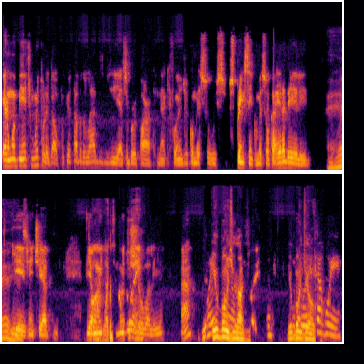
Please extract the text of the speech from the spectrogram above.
era um ambiente muito legal, porque eu estava do lado de Asbury Park, né, que foi onde começou, o Springsteen começou a carreira dele. É, e isso. a gente ia, via Pô, muito, muito show ali. Hã? E o Bon Jovi? E o Bon Jovi?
